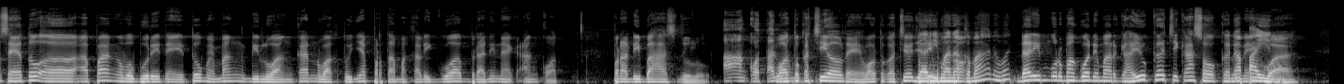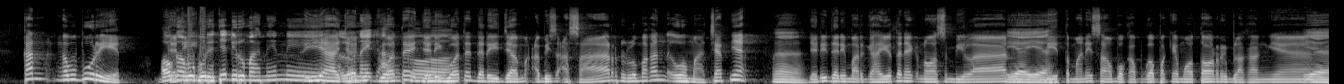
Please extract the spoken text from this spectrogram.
saya tuh eh, apa ngebuburitnya itu memang diluangkan waktunya pertama kali gua berani naik angkot. Pernah dibahas dulu. Ah, angkotan. Waktu kecil teh, waktu kecil Dari jadi mana mau- ke mana, Wan? Dari rumah gua di Margahayu ke Cikaso ke nenek Ngapain? gua. Kan ngabuburit. Oh Jadi- ngabuburitnya di rumah nenek. Iya, Lu jadi naik gua teh jadi gua teh dari jam abis asar dulu mah kan uh macetnya. Nah. Jadi dari Margahayu teh naik 09 Iya, iya. ditemani sama bokap gua pakai motor di belakangnya. Iya.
